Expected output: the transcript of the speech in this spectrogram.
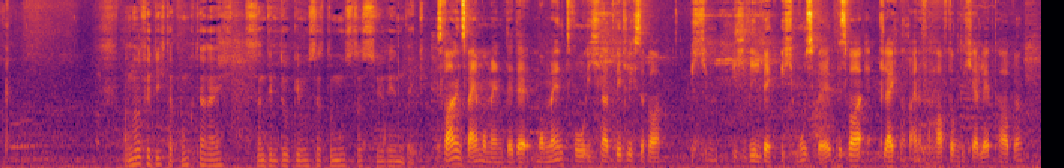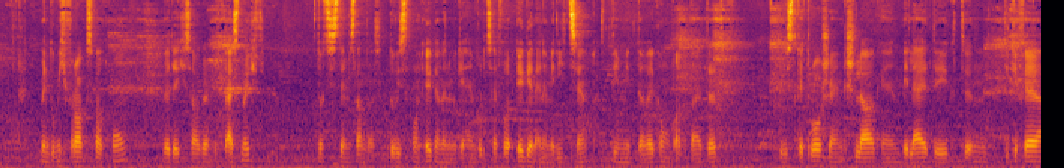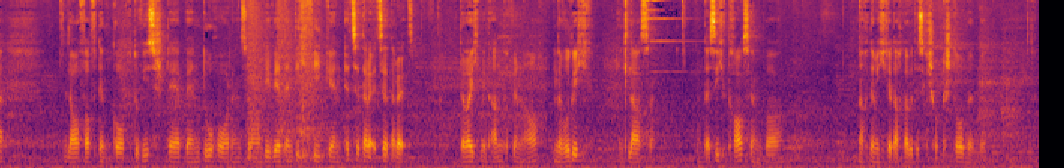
War für dich der Punkt erreicht, an dem du gewusst hast, du musst aus Syrien weg? Es waren zwei Momente. Der Moment, wo ich halt wirklich so war, ich, ich will weg, ich muss weg. Das war gleich nach einer Verhaftung, die ich erlebt habe. Wenn du mich fragst, warum, würde ich sagen, ich weiß nicht. Das System ist anders. Du bist von irgendeinem Geheimpolizei, von irgendeiner Miliz, die mit der Regierung arbeitet. Du bist gedroschen, geschlagen, beleidigt, die Gefahr lauf auf dem Kopf, du wirst sterben, du Hurensohn, wir werden dich ficken, etc., etc. Da war ich mit anderen auch und da wurde ich entlassen. Und als ich draußen war, nachdem ich gedacht habe, dass ich schon gestorben bin.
